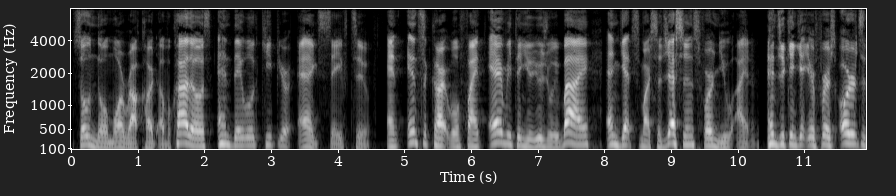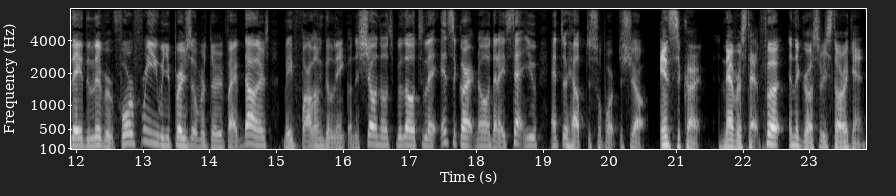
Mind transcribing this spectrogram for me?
so no more rock hard avocados, and they will keep your eggs safe too. And Instacart will find everything you usually buy and get smart suggestions for new items. And you can get your first order today delivered for free when you purchase over $35 by following the link on the show notes below to let Instacart know that I sent you and to help to support the show. Instacart, never step foot in the grocery store again.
